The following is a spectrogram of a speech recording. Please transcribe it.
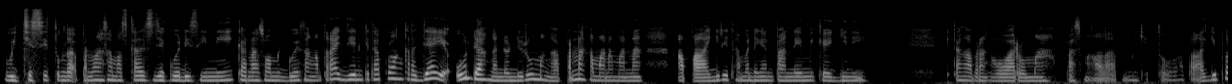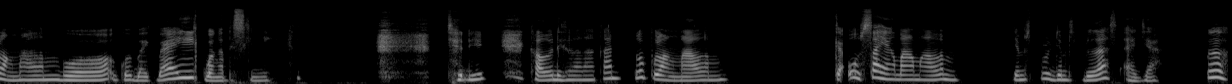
Which is itu nggak pernah sama sekali sejak gue di sini karena suami gue sangat rajin. Kita pulang kerja ya udah ngandon di rumah nggak pernah ke mana-mana. Apalagi ditambah dengan pandemi kayak gini. Kita nggak pernah keluar rumah pas malam gitu. Apalagi pulang malam bo. Gue baik-baik banget di sini jadi kalau di sana kan lu pulang malam. Gak usah yang tengah malam jam 10 jam 11 aja. Tuh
